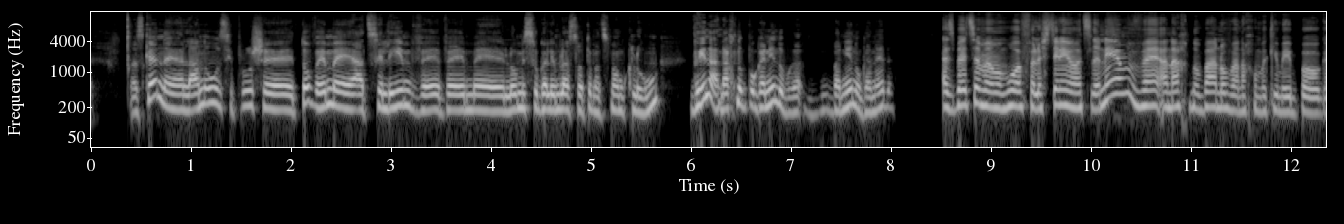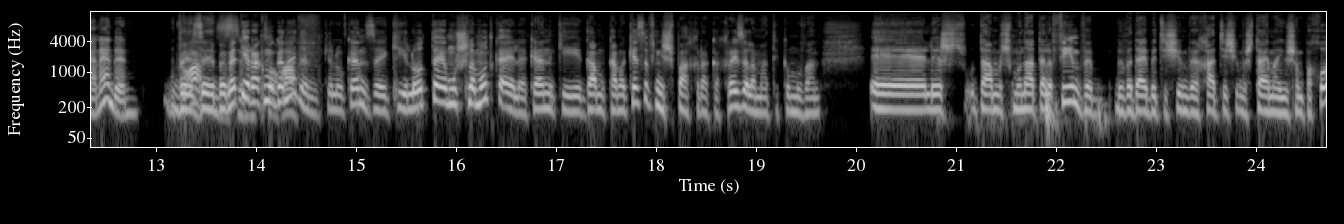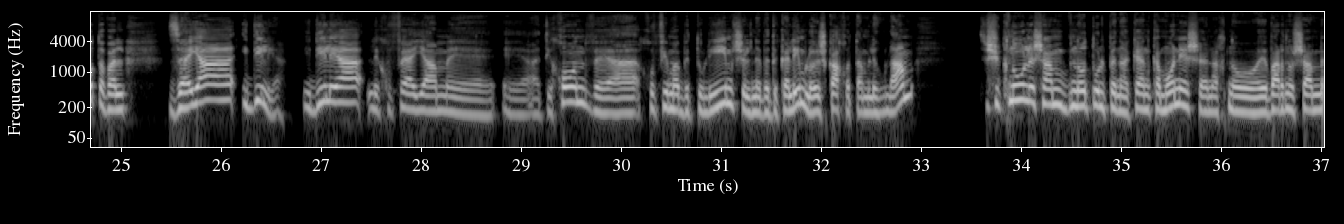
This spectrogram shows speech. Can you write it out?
אז כן, לנו סיפרו שטוב, הם עצלים והם לא מסוגלים לעשות עם עצמם כלום, והנה, אנחנו פה גנינו, בנינו גן עדן. אז בעצם הם אמרו, הפלסטינים הם עצלנים, ואנחנו באנו ואנחנו מקימים פה גן עדן. וזה באמת נראה כמו גן עדן, כאילו, כן, זה קהילות אה, מושלמות כאלה, כן, כי גם כמה כסף נשפך, רק אחרי זה למדתי כמובן. אה, יש אותם 8,000, ובוודאי ב-91, 92 היו שם פחות, אבל זה היה אידיליה. אידיליה לחופי הים אה, התיכון והחופים הבתוליים של נווה דקלים, לא אשכח אותם לעולם. שיכנו לשם בנות אולפנה, כן, כמוני, שאנחנו העברנו שם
